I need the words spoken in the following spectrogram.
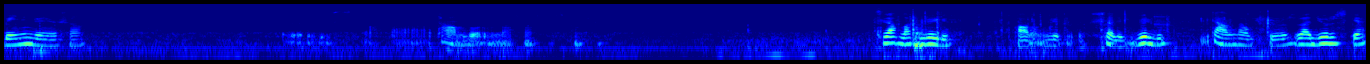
Beynim dönüyor şu an. Ee, silahlar. Tamam doğru bundan sonra sıkıntı yok. Silahlar virgül. Pardon virgül. Şöyle virgül. Bir tane daha oluşturuyoruz ve diyoruz ki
